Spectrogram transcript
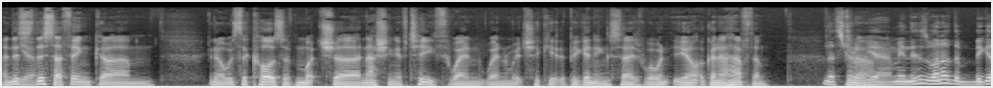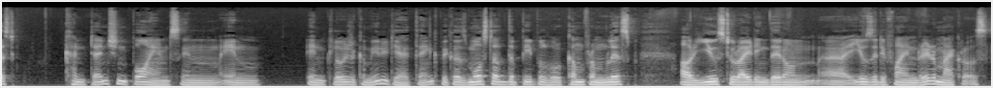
and this Yeah. this I think. Um, you know, was the cause of much uh, gnashing of teeth when, when Rich Hickey at the beginning said, "Well, you're not going to have them." That's you true. know. Yeah, I mean, this is one of the biggest contention points in in in Clojure community, I think, because most of the people who come from Lisp are used to writing their own uh, user-defined reader macros,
